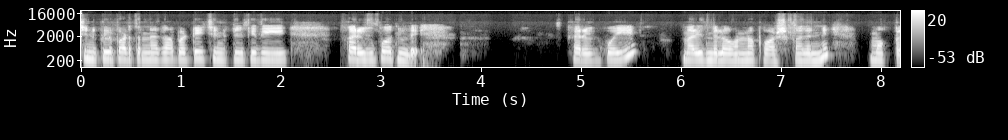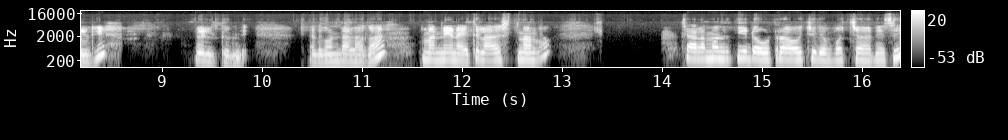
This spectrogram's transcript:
చినుకులు పడుతున్నాయి కాబట్టి చినుకులకి ఇది కరిగిపోతుంది. కరిగిపోయి మరి ఇందులో ఉన్న పోషకాలన్నీ మొక్కలకి వెళ్తుంది. ఇదిగోండి అలాగా. మరి నేనైతే ఇలా ఇస్తున్నాను. చాలా మందికి డౌట్ రావచ్చు ఇది ఇవ్వచ్చా అనేసి.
